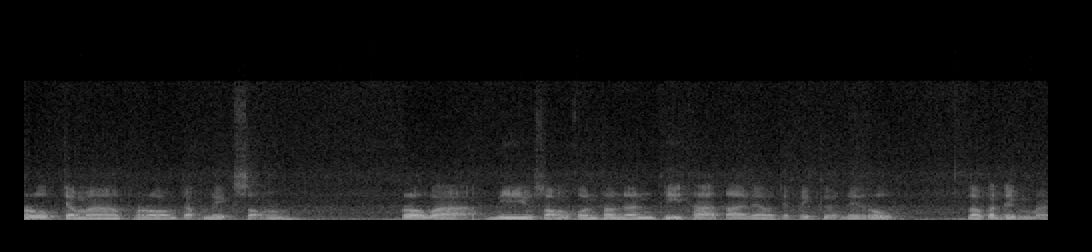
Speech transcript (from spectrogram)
รูปจะมาพร้อมกับเลขสองเพราะว่ามีอยู่สองคนเท่านั้นที่ถ้าตายแล้วจะไปเกิดในรูป เราก็ดึงมา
